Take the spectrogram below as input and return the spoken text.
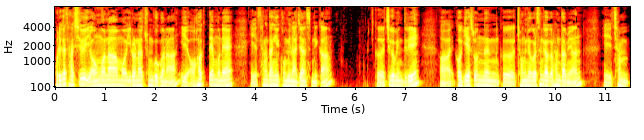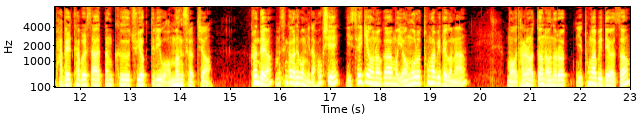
우리가 사실 영어나 뭐 일어나 중국어나 이 어학 때문에 상당히 고민하지 않습니까? 그 직업인들이 어, 거기에 쏟는 그 정력을 생각을 한다면 이 참 바벨탑을 쌓았던 그 주역들이 원망스럽죠. 그런데요, 한번 생각을 해봅니다. 혹시 이 세계 언어가 뭐 영어로 통합이 되거나 뭐 다른 어떤 언어로 통합이 되어서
